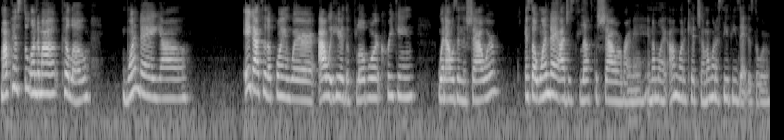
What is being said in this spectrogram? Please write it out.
my pistol under my pillow. One day, y'all, it got to the point where I would hear the floorboard creaking when I was in the shower. And so one day I just left the shower running and I'm like, I'm gonna catch him. I'm gonna see if he's at this door.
